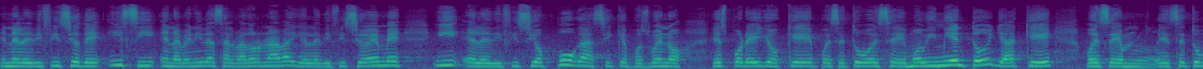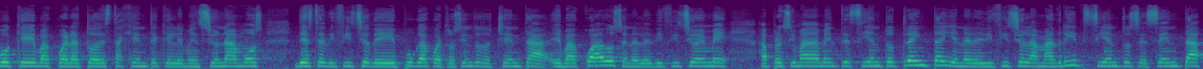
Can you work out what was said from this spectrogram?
en el edificio de ICI en Avenida Salvador Nava y el edificio M y el edificio Puga. Así que pues bueno, es por ello que pues se tuvo ese movimiento ya que pues em, eh, se tuvo que evacuar a toda esta gente que le mencionamos de este edificio de Puga 480 evacuados en el edificio M aproximadamente 130 y en el edificio La Madrid 160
